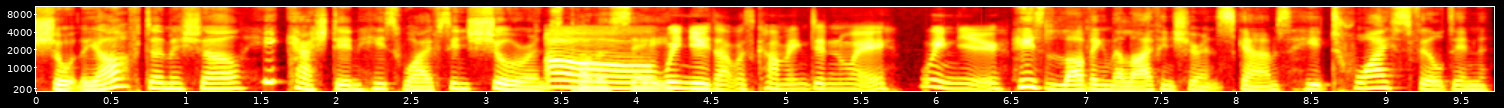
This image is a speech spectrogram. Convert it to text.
Shortly after, Michelle, he cashed in his wife's insurance policy. oh, policy. we knew that was coming, didn't we? We knew. He's loving the life insurance scams. He twice filled in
